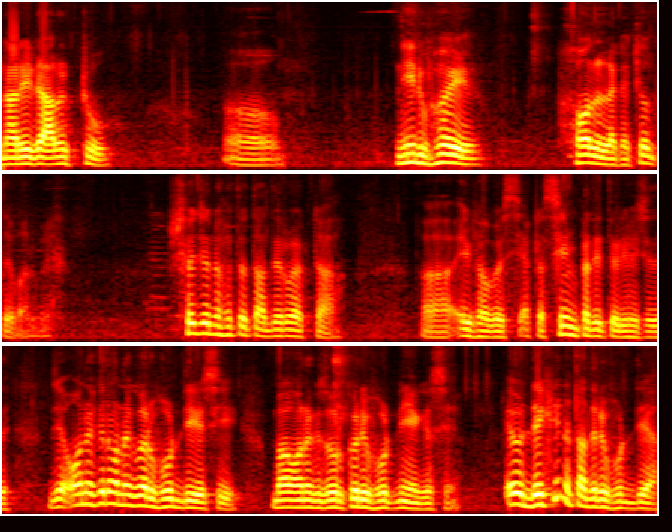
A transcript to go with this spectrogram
নারীরা আরেকটু আহ, নির্ভয়ে হল এলাকায় চলতে পারবে। সেই জন্য হয়তো তাদেরও একটা এইভাবে একটা সিম্পাতি তৈরি হয়েছে যে অনেকের অনেকবার ভোট দিয়েছি বা অনেকে জোর করে ভোট নিয়ে গেছে। এবার দেখি না তাদের ভোট দেওয়া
